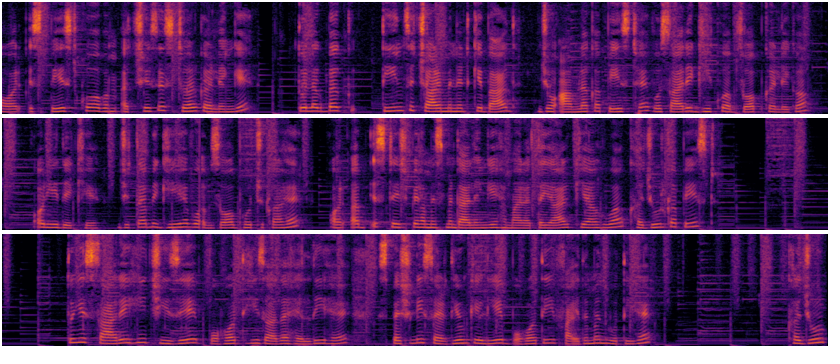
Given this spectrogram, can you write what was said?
और इस पेस्ट को अब हम अच्छे से स्टर कर लेंगे। तो लगभग तीन से चार मिनट के बाद जो आंवला का पेस्ट है, वो सारे घी को अब्जॉर्ब कर लेगा। और ये देखिए, जितना भी घी है वो अब्जॉर्ब हो चुका है और अब इस स्टेज पे हम इसमें डालेंगे हमारा तैयार किया हुआ खजूर का पेस्ट तो ये सारे ही चीज़ें बहुत ही ज़्यादा हेल्दी है स्पेशली सर्दियों के लिए बहुत ही फ़ायदेमंद होती है। खजूर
